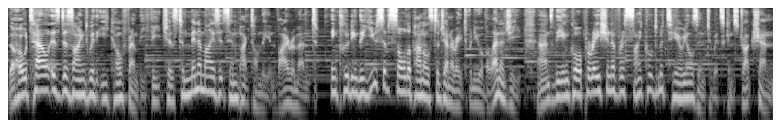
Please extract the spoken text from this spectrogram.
The hotel is designed with eco-friendly features to minimize its impact on the environment, including the use of solar panels to generate renewable energy and the incorporation of recycled materials into its construction.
